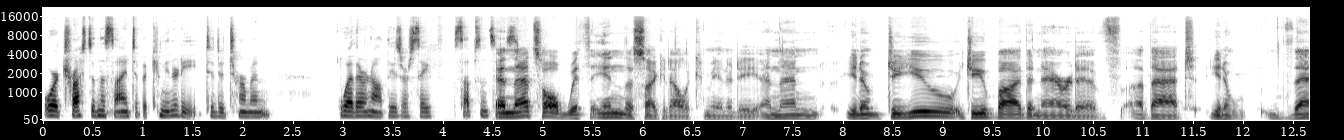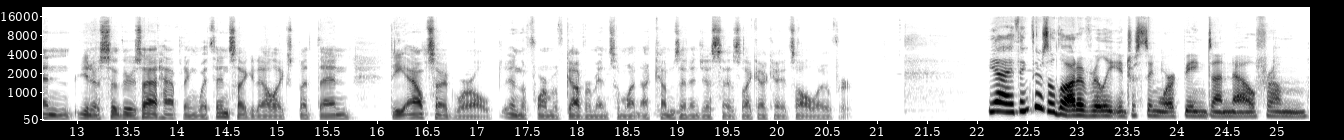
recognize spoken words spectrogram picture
or trust in the scientific community to determine whether or not these are safe substances. And that's all within the psychedelic community. And then, you know, do you do you buy the narrative uh, that you know then you know so there's that happening within psychedelics, but then the outside world in the form of governments and whatnot comes in and just says like, okay, it's all over. Yeah, I think there's a lot of really interesting work being done now from,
